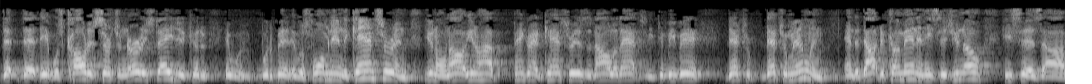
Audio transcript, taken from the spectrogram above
that, that it was caught at such an early stage. It could have, it would have been, it was forming into cancer and, you know, and all, you know how pancreatic cancer is and all of that. It can be very detrimental and, and the doctor come in and he says, you know, he says, uh,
